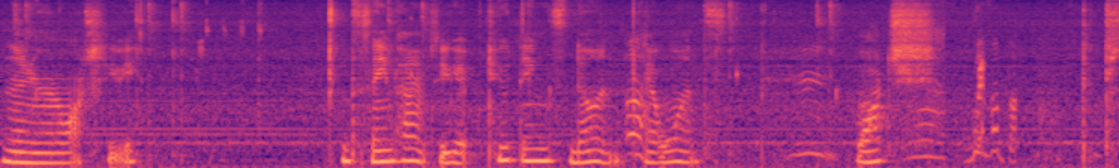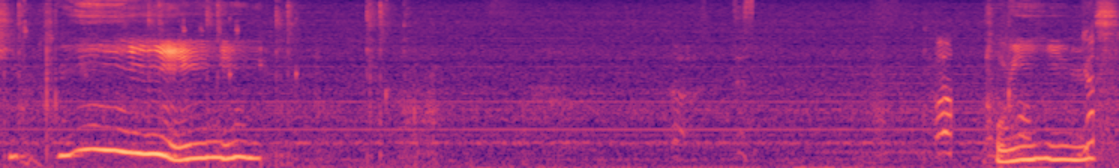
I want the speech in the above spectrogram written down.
And then you're gonna watch TV. At the same time, so you get two things done at once. Watch the TV. Please.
